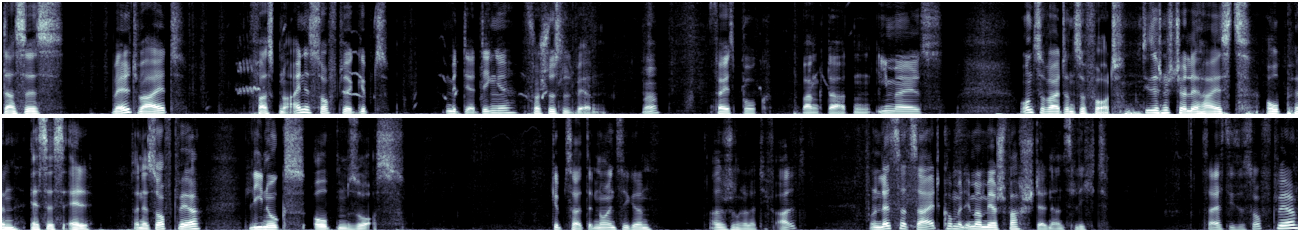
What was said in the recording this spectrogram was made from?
dass es weltweit fast nur eine Software gibt, mit der Dinge verschlüsselt werden. Ja? Facebook, Bankdaten, E-Mails und so weiter und so fort. Diese Schnittstelle heißt OpenSSL. Seine Software Linux Open Source. Gibt es seit den 90ern, also schon relativ alt. Und in letzter Zeit kommen immer mehr Schwachstellen ans Licht. Das heißt, diese Software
